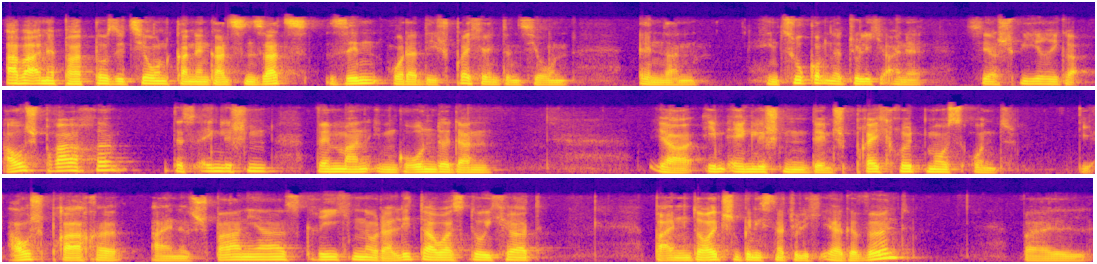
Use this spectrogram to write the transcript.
Aber eine Präposition kann den ganzen Satz, Sinn oder die Sprecherintention ändern. Hinzu kommt natürlich eine sehr schwierige Aussprache des Englischen, wenn man im Grunde dann ja im Englischen den Sprechrhythmus und die Aussprache eines Spaniers, Griechen oder Litauers durchhört. Bei einem Deutschen bin ich es natürlich eher gewöhnt, weil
